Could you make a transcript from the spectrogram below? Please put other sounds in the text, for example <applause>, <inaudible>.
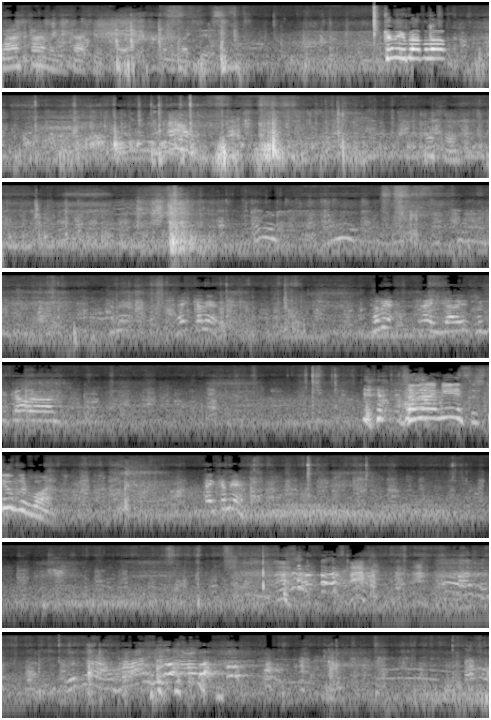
Last time I just had to tail. Like this. Come here, Buffalo. Okay. Hey, come here. Come here. Hey, you gotta put your collar on. <laughs> See what I mean? It's the stupid one. Hey, come here.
